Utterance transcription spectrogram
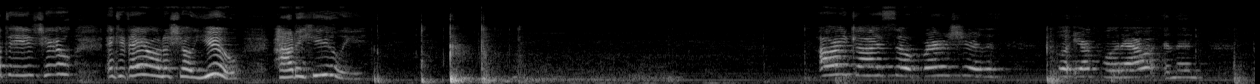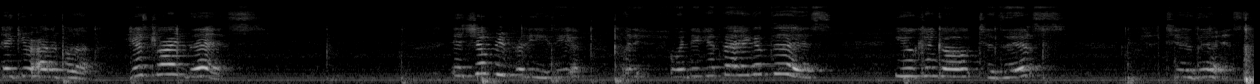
back to A's channel, and today I want to show you how to Heely. Alright guys, so first you're just put your foot out and then pick your other foot up. Just try this. It should be pretty easy. When, when you get the hang of this, you can go to this, to this.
